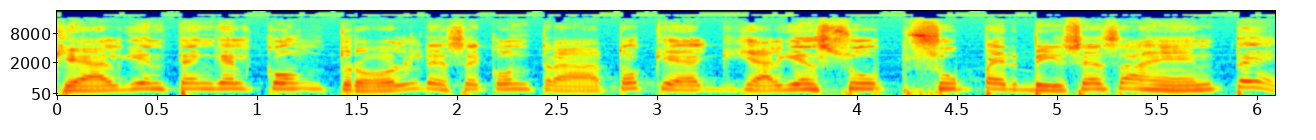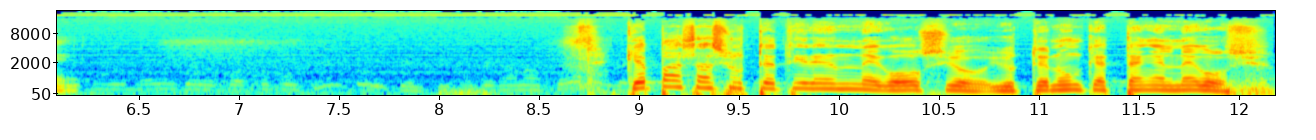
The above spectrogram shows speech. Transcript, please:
que alguien tenga el control de ese contrato, que, al- que alguien su- supervise a esa gente. ¿Qué pasa si usted tiene un negocio y usted nunca está en el negocio?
